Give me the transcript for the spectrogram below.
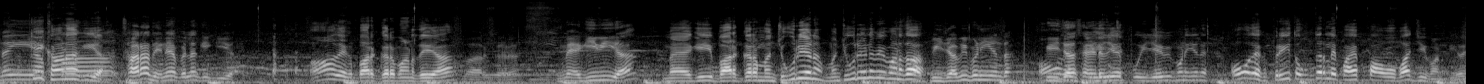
ਨਹੀਂ ਕੀ ਖਾਣਾ ਕੀ ਆ? ਸਾਰਾ ਦੇਣਾ ਪਹਿਲਾਂ ਕੀ ਕੀ ਆ? ਆਹ ਦੇਖ 버ਗਰ ਬਣਦੇ ਆ। 버ਗਰ ਮੈਗੀ ਵੀ ਆ। ਮੈਗੀ 버ਗਰ ਮਨਚੂਰੀਅਨ। ਮਨਚੂਰੀਅਨ ਵੀ ਬਣਦਾ। ਪੀਜ਼ਾ ਵੀ ਬਣੀ ਜਾਂਦਾ। ਪੀਜ਼ਾ ਸੈਂਡਵਿਚ ਪੀਜ਼ੇ ਵੀ ਬਣੀ ਜਾਂਦੇ। ਉਹ ਦੇਖ ਪ੍ਰੀਤ ਉਧਰਲੇ ਪਾਸੇ ਪਾਓ ਭਾਜੀ ਬਣਦੀ ਓਏ।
